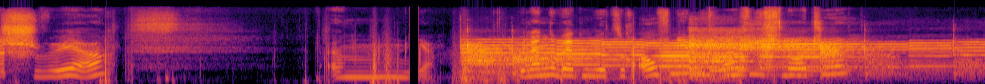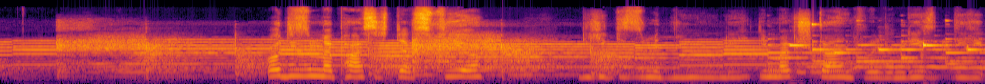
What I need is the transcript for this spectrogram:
ist schwer. Ähm, ja. Wie lange werden wir jetzt noch aufnehmen? Ich weiß nicht, Leute. Oh, diese Map hasse ich, das hier. Die hier, diese mit Juli. Die mag ich gar nicht, weil die, die,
